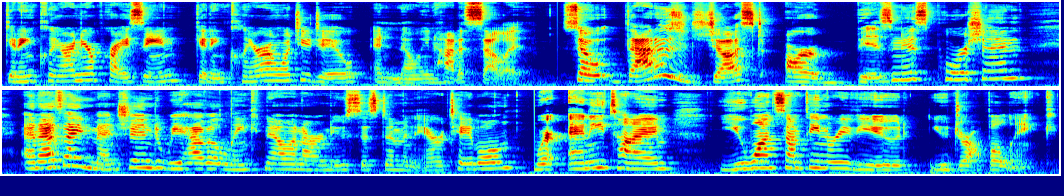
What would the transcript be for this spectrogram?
getting clear on your pricing, getting clear on what you do, and knowing how to sell it. So that is just our business portion. And as I mentioned, we have a link now in our new system in Airtable where anytime you want something reviewed, you drop a link.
